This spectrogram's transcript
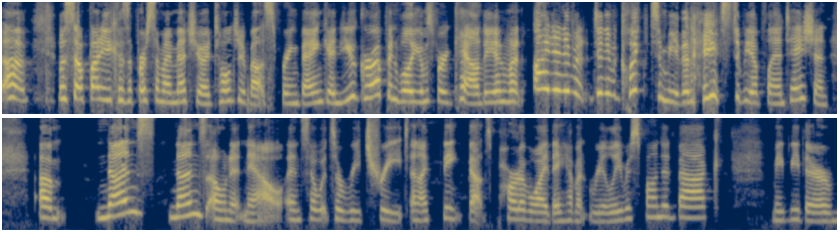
Uh, it was so funny because the first time I met you, I told you about Springbank, and you grew up in Williamsburg County, and went, I didn't even didn't even click to me that I used to be a plantation. Um, nuns nuns own it now, and so it's a retreat, and I think that's part of why they haven't really responded back. Maybe they're,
